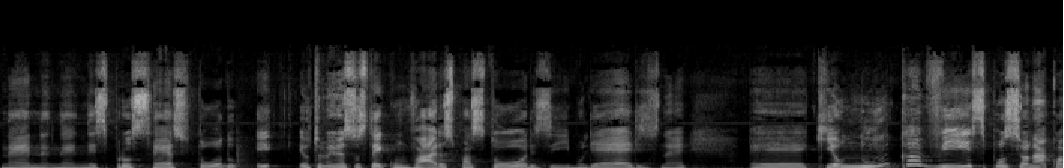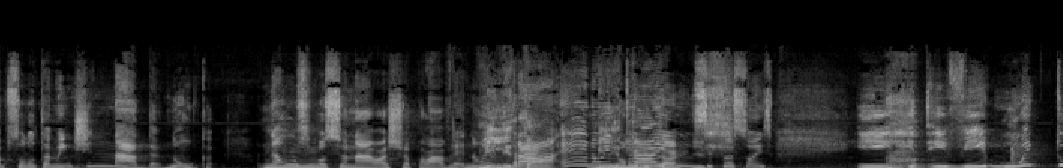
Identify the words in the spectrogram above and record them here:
né, nesse processo todo, eu também me assustei com vários pastores e mulheres, né? é, que eu nunca vi se posicionar com absolutamente nada. Nunca. Não se posicionar, eu acho a palavra. Não Militar. entrar. É, não Militar. entrar militar, em isso. situações. E, e- e vi muito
